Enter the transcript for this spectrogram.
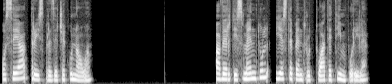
Osea 13 cu 9 Avertismentul este pentru toate timpurile.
